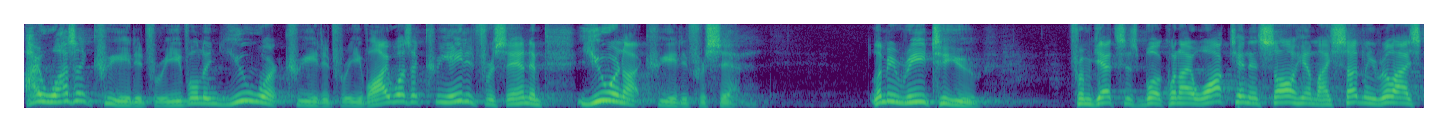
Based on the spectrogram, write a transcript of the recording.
I wasn't created for evil, and you weren't created for evil. I wasn't created for sin, and you were not created for sin. Let me read to you from Getz's book. When I walked in and saw him, I suddenly realized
